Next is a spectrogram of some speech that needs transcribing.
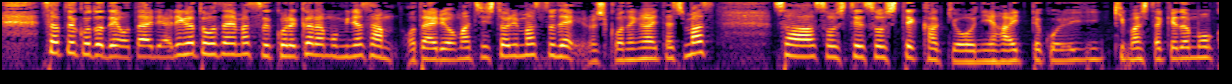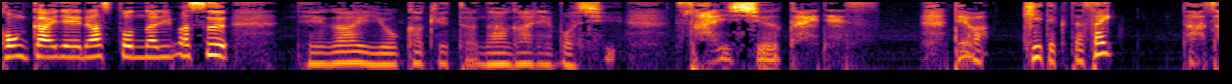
さあ、ということでお便りありがとうございます。これからも皆さんお便りお待ちしておりますので、よろしくお願いいたします。さあ、そしてそして佳境に入ってこれに来ましたけども、今回でラストになります。願いをかけた流れ星、最終回です。では、聞いてください。どうぞ。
